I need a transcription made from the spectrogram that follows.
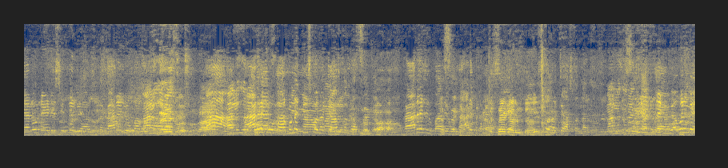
గారు లేడీస్ ఇద్దరు చేస్తున్నారు. మ్యారేజ్ కాకుండా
